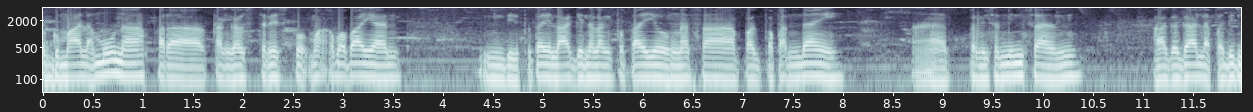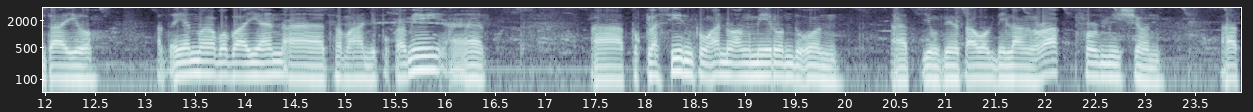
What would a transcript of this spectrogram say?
gumala muna para tanggal stress po mga kababayan. Hindi po tayo lagi na lang po tayong nasa pagpapanday. At paminsan-minsan ah, gagala pa din tayo. At ayan mga kababayan at samahan niyo po kami at ah, tuklasin kung ano ang meron doon. At yung tinatawag nilang rock formation at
